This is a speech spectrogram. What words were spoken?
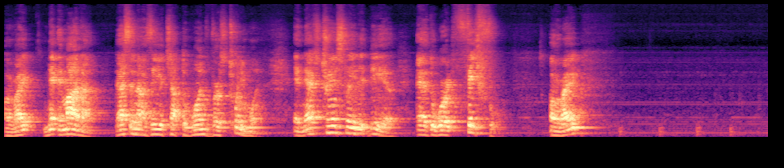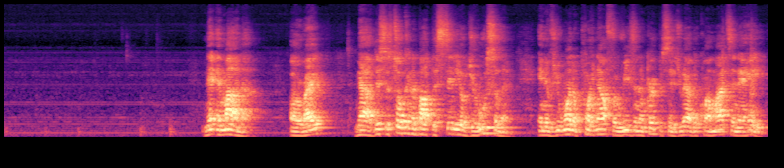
All right, Ne'emana. That's in Isaiah chapter 1, verse 21. And that's translated there as the word faithful. All right. Ne'emana. All right. Now, this is talking about the city of Jerusalem. And if you want to point out for reason and purposes, you have the Qamatz and the Hay,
